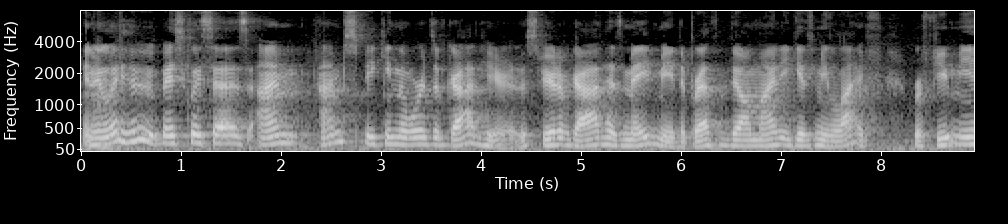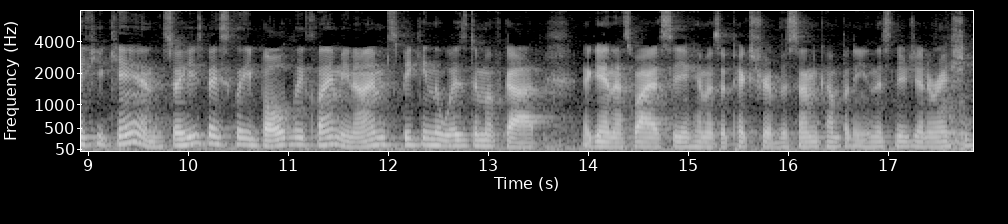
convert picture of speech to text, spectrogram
And Elihu basically says, I'm, I'm speaking the words of God here. The Spirit of God has made me. The breath of the Almighty gives me life. Refute me if you can. So he's basically boldly claiming, I'm speaking the wisdom of God. Again, that's why I see him as a picture of the Sun Company in this new generation.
